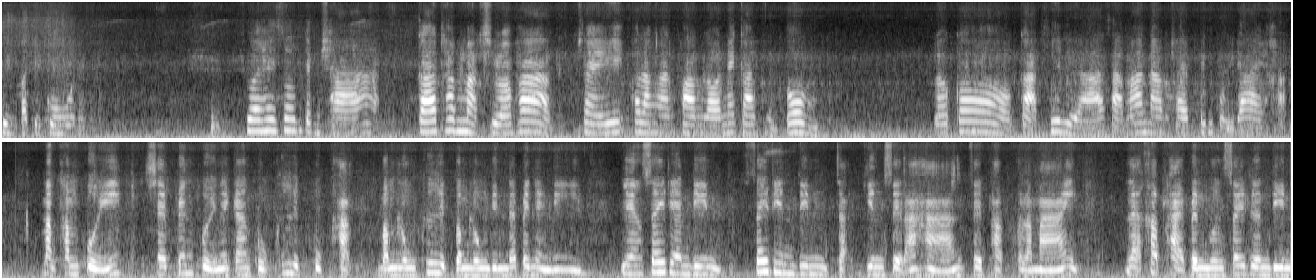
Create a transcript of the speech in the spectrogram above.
สิ่งปฏิกูล ช่วยให้ส้มเต็มช้าการทำหมักชีวภาพใช้พลังงานความร้อนในการหุงต้ม แล้วก็กากที่เหลือสามารถนำใช้เป็นปุ๋ยได้ค่ะ หมักทำปุ๋ยใช้เป็นปุ๋ยในการปลูกพืชปลูกผักบำรุงพืชบำรุงดินได้เป็นอย่างดีเลี้ยงไส้เดือนดินไส้ดินดินจะกินเศษอาหาร เศษผักผลไม้ และขับถ่ายเป็นมูลไส้เดือนดิน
